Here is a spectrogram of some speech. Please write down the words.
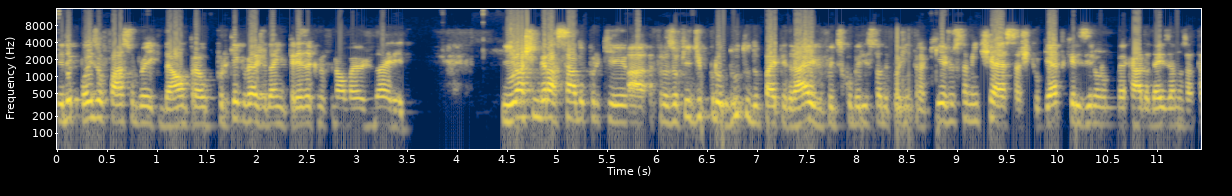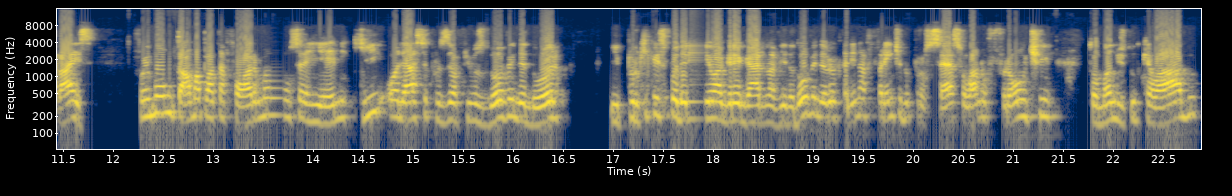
e depois eu faço o breakdown para o porquê que vai ajudar a empresa, que no final vai ajudar ele. E eu acho engraçado porque a filosofia de produto do Pipe Drive, fui descobrir só depois de entrar aqui, é justamente essa. Acho que o gap que eles viram no mercado há 10 anos atrás foi montar uma plataforma, um CRM, que olhasse para os desafios do vendedor e por que, que eles poderiam agregar na vida do vendedor que está ali na frente do processo, lá no front, tomando de tudo que é lado,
